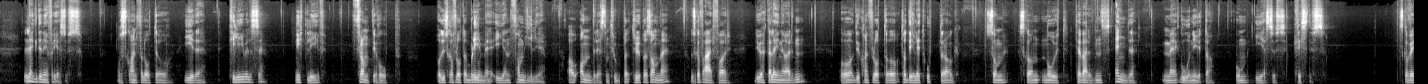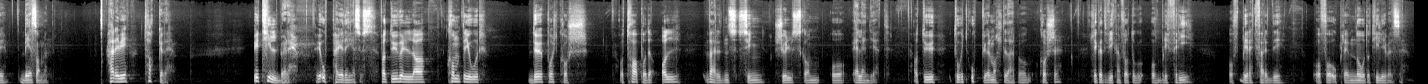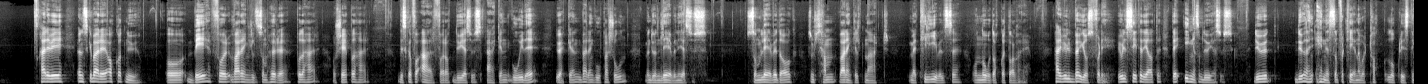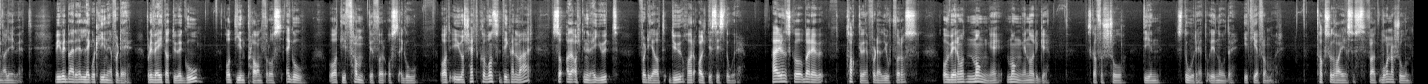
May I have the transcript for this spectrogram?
Legg det ned for Jesus. Og så skal han få lov til å gi deg tilgivelse, nytt liv, framtid, håp. Og du skal få lov til å bli med i en familie av andre som tror på, tror på det samme. Du skal få erfare du er ikke alene i verden, og du kan få lov til å ta del i et oppdrag som skal nå ut til verdens ende med gode nyheter om Jesus Kristus. Skal vi be sammen? Herre, vi takker deg. Vi tilber deg. Vi opphøyer deg, Jesus, for at du vil la komme til jord, dø på et kors og ta på deg all verdens synd, skyld, skam og elendighet. At du tok et oppgjør med alt det der på korset, slik at vi kan få lov til å bli fri og bli rettferdig og få oppleve nåde og tilgivelse. Herre, vi ønsker bare akkurat nå å be for hver enkelt som hører på det her og ser på det her. De skal få erfare at du, Jesus, er ikke en god idé. Du er ikke bare en god person, men du er en levende Jesus som lever i dag, som kommer hver enkelt nært med tilgivelse og nåde akkurat i dag, Herre. Herre, vi vil bøye oss for det. Vi vil si til deg at det er ingen som du, Jesus. Du, du er den eneste som fortjener vår takk og lovprisning av levighet. Vi vil bare legge vårt liv ned for det, for vi vet at du er god, og at din plan for oss er god, og at din framtid for oss er god. Og at uansett hvor vanskelig ting kan være, så er det alltid en vei ut, fordi at du har alltid siste ordet. Herre, jeg ønsker å bare takke deg for det du har gjort for oss. Og vi ber om at mange, mange i Norge skal få se din storhet og din nåde i tida framover. Takk skal du ha, Jesus, for at vår nasjon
